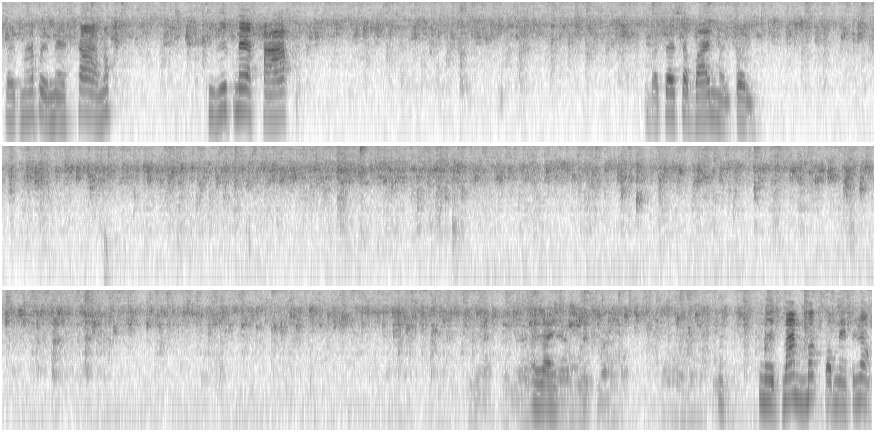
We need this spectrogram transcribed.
เปิดมาเปิดแม่ชาเนาะชีวิตแม่ค้าบัตรสบายเหมือนตน อะไร หมืดมั่มมักพ่อแม่พี่น้อง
